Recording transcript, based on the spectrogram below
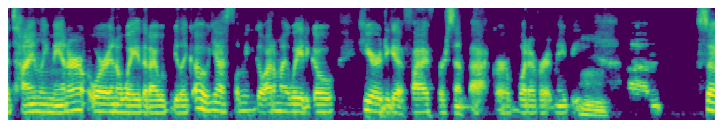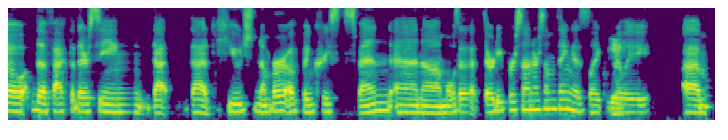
a timely manner or in a way that I would be like, oh, yes, let me go out of my way to go here to get 5% back or whatever it may be. Mm. Um, so the fact that they're seeing that that huge number of increased spend and um, what was that 30% or something is like yeah. really um,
